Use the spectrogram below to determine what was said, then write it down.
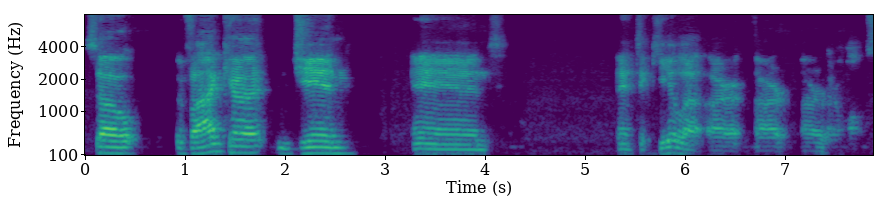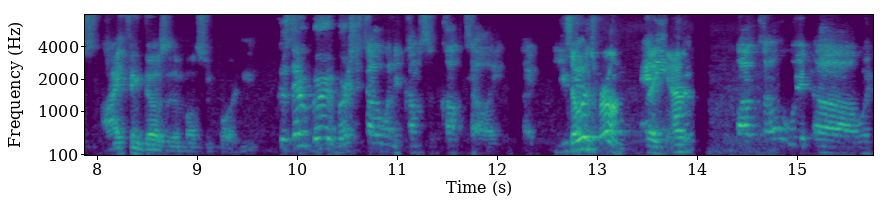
So vodka, gin, and and tequila are are are. I think those are the most important. Because they're very versatile when it comes to cocktailing. Like you So can is rum. Like I'm, cocktail with uh with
